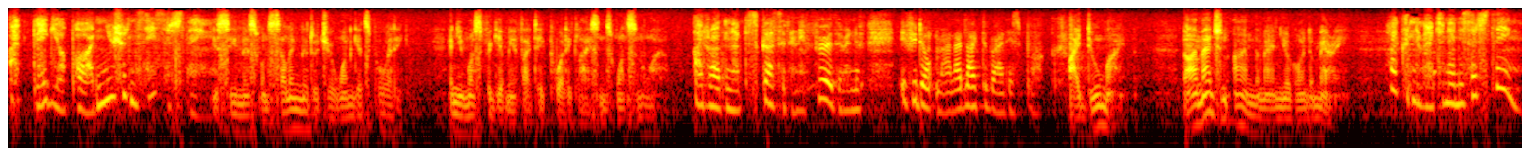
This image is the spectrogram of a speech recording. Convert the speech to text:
I beg your pardon. You shouldn't say such things. You see, miss, when selling literature, one gets poetic. And you must forgive me if I take poetic license once in a while. I'd rather not discuss it any further, and if, if you don't mind, I'd like to buy this book. I do mind. Now, imagine I'm the man you're going to marry. I couldn't imagine any such thing.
